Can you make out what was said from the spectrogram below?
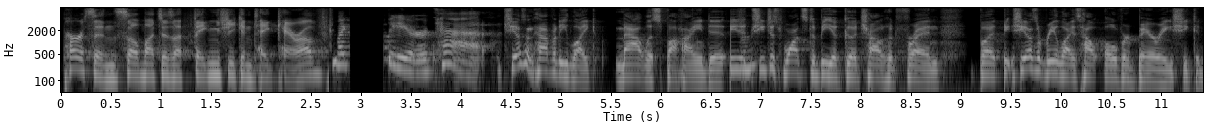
person so much as a thing she can take care of. Like puppy or a cat. She doesn't have any like malice behind it. She, she just wants to be a good childhood friend, but she doesn't realize how overbearing she can.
